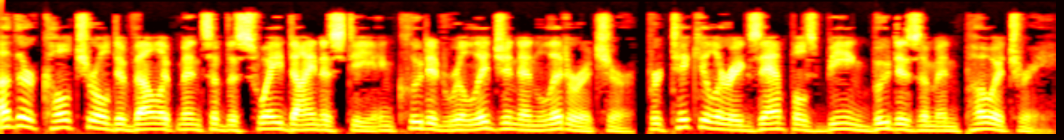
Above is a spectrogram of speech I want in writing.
Other cultural developments of the Sui dynasty included religion and literature, particular examples being Buddhism and poetry.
